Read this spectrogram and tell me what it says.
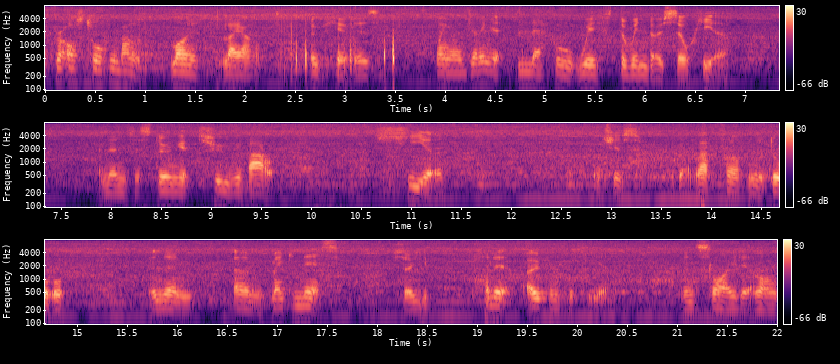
if I was talking about my layout over here is planning on getting it level with the windowsill here. And then just doing it to about here. Which is about that far from the door. And then um, making this so you pull it open from here and slide it along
